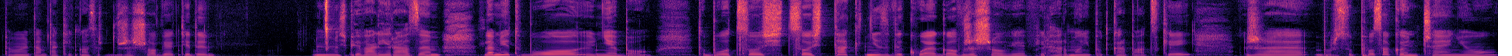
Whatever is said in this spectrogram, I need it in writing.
Pamiętam taki koncert w Rzeszowie, kiedy Mm, śpiewali razem. Dla mnie to było niebo. To było coś, coś tak niezwykłego w Rzeszowie, w Filharmonii Podkarpackiej, że po prostu po zakończeniu,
